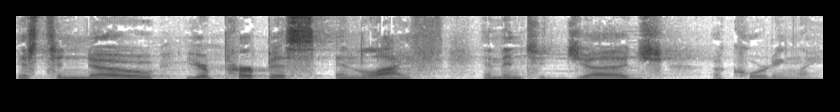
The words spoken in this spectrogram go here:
is to know your purpose in life and then to judge accordingly.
